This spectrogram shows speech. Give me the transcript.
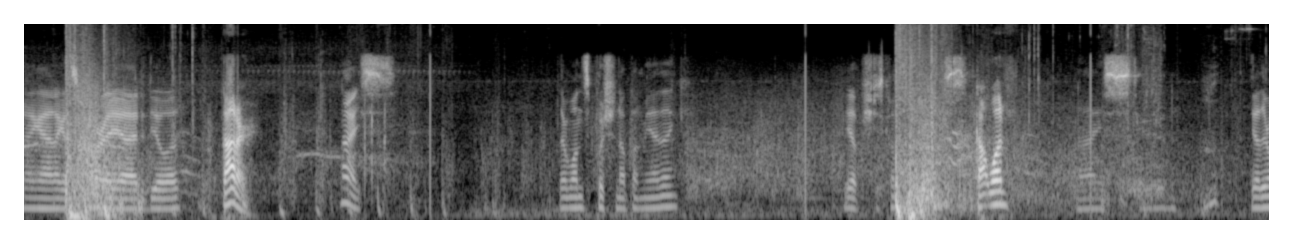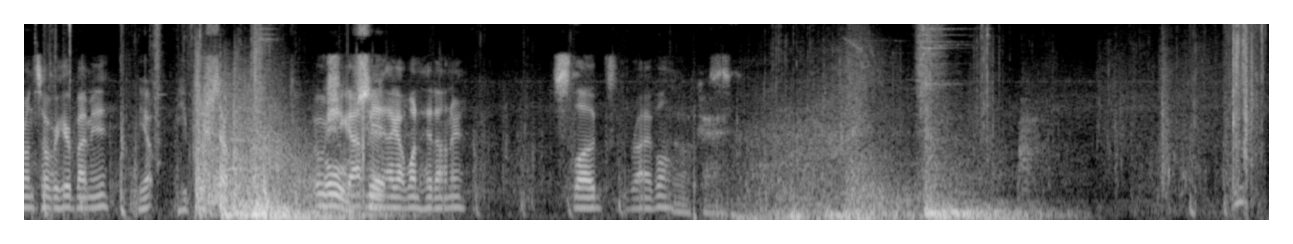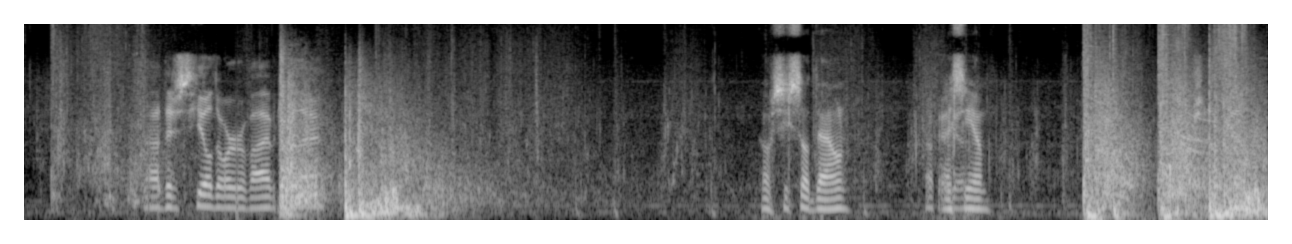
Hang on, I got some more AI to deal with. Got her. Nice. There one's pushing up on me, I think. Yep, she's coming. Got one. Nice, dude. The other one's over here by me. Yep. He pushed up. Oh, she Oh, got me. I got one hit on her. Slugs, rival. Okay. Uh, they just healed or revived over there. Oh, she's still down. Okay, I good. see him. Pushing up again.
